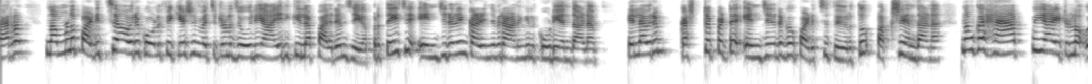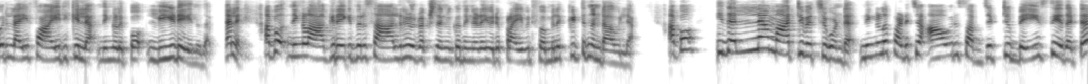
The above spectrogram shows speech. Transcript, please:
കാരണം നമ്മൾ പഠിച്ച ഒരു ക്വാളിഫിക്കേഷൻ വെച്ചിട്ടുള്ള ജോലി ആയിരിക്കില്ല പലരും ചെയ്യുക. പ്രത്യേകിച്ച് എഞ്ചിനീയറിംഗ് കഴിഞ്ഞവരാണെങ്കിൽ കൂടി എന്താണ് എല്ലാവരും കഷ്ടപ്പെട്ട് എഞ്ചിനീയറിംഗ് ഒക്കെ പഠിച്ചു തീർത്തു. പക്ഷെ എന്താണ്? നമുക്ക് ഹാപ്പി ആയിട്ടുള്ള ഒരു ലൈഫ് ആയിരിക്കില്ല നിങ്ങളിപ്പോ ലീഡ് ചെയ്യുന്നത്. അല്ലെ? അപ്പോൾ നിങ്ങൾ ആഗ്രഹിക്കുന്ന ഒരു സാലറി ഒരുപക്ഷെ നിങ്ങൾക്ക് നിങ്ങളുടെ ഒരു പ്രൈവറ്റ് ഫേമിൽ കിട്ടുന്നുണ്ടാവില്ല. അപ്പോൾ ഇതെല്ലാം മാറ്റി വെച്ചുകൊണ്ട് നിങ്ങൾ പഠിച്ച ആ ഒരു സബ്ജക്റ്റ് ബേസ് ചെയ്തിട്ട്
